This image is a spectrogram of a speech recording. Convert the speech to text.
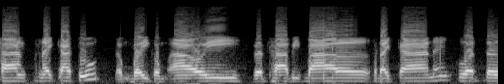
ខាងផ្នែកការទូតដើម្បីកុំឲ្យរដ្ឋាភិបាលផ្ដាច់ការហ្នឹងគាត់ទៅ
